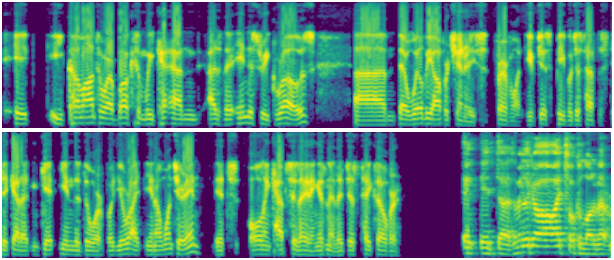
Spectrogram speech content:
it you come onto our books and we can, and as the industry grows, um, there will be opportunities for everyone. You've just people just have to stick at it and get in the door. But you're right. You know, once you're in, it's all encapsulating, isn't it? It just takes over. It, it does. I mean, look, I talk a lot about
